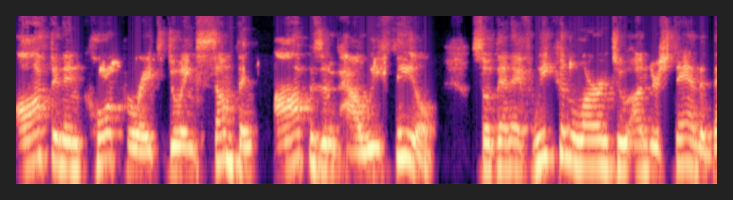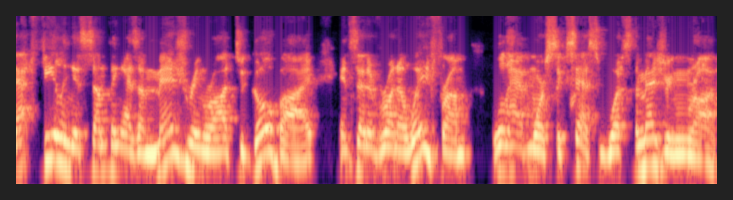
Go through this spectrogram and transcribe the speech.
often incorporates doing something opposite of how we feel. So then, if we can learn to understand that that feeling is something as a measuring rod to go by instead of run away from, we'll have more success. What's the measuring rod?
